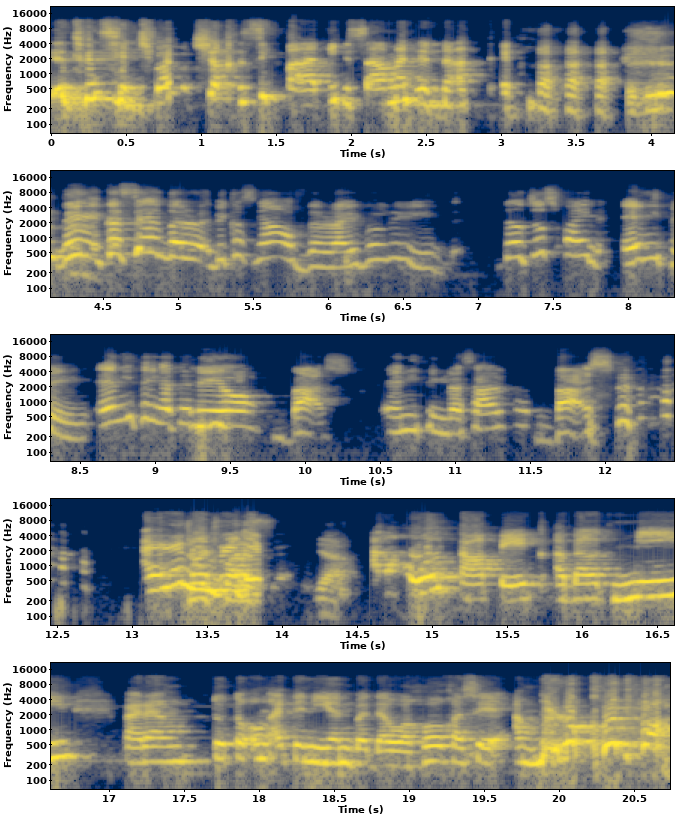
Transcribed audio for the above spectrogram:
Doon si George at si Patty, sama na natin. They, kasi the, because nga of the rivalry, they'll just find anything. Anything Ateneo, bash. Anything La Salle, bash. I George remember was, there yeah. a whole topic about me, parang totoong Atenean ba daw ako kasi ang barok ko daw.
